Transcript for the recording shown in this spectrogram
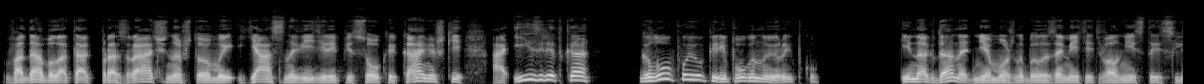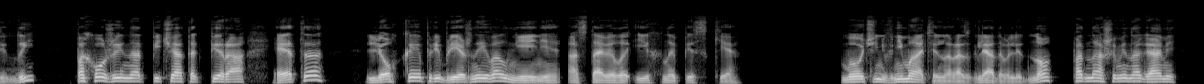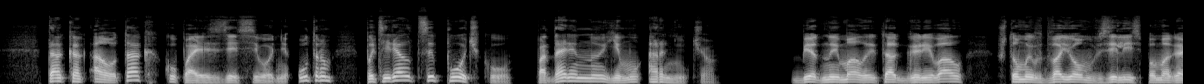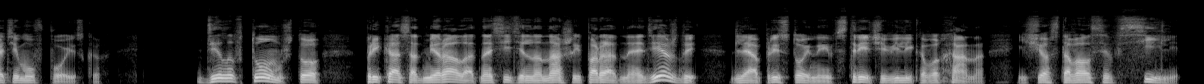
Вода была так прозрачна, что мы ясно видели песок и камешки, а изредка глупую перепуганную рыбку. Иногда на дне можно было заметить волнистые следы, похожие на отпечаток пера. Это легкое прибрежное волнение оставило их на песке. Мы очень внимательно разглядывали дно под нашими ногами, так как Аотак, купаясь здесь сегодня утром, потерял цепочку, подаренную ему Арничо. Бедный малый так горевал, что мы вдвоем взялись помогать ему в поисках. Дело в том, что приказ адмирала относительно нашей парадной одежды для пристойной встречи великого хана еще оставался в силе.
